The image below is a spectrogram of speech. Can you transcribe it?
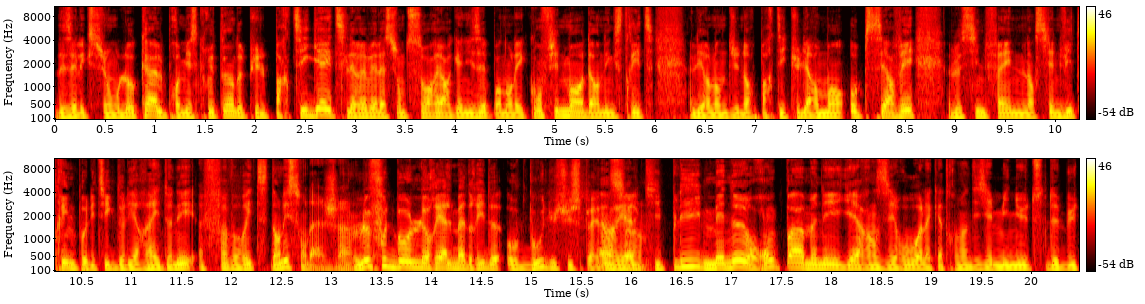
Des élections locales, premier scrutin depuis le Partygate, les révélations de soirée organisées pendant les confinements à Downing Street. L'Irlande du Nord particulièrement observée. Le Sinn Féin, l'ancienne vitrine politique de l'IRA, est donnée favorite dans les sondages. Le football, le Real Madrid au bout du suspense. Un Real qui plie, mais ne rompt pas, mené hier 1-0 à la 90e minute. Deux buts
